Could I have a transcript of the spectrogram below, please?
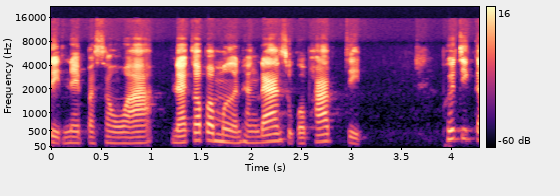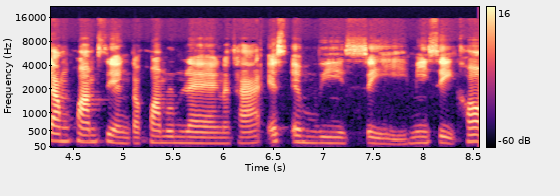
ติดในปัสสาวะ และก็ประเมินทางด้านสุขภาพจิต พฤติกรรมความเสี่ยงต่อความรุนแรงนะคะ SMV 4มี 4 ข้อ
